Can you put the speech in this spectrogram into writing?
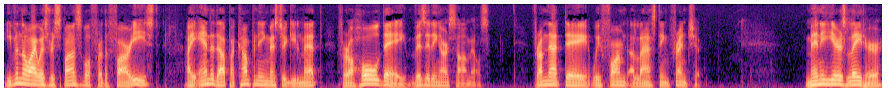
Even though I was responsible for the Far East, I ended up accompanying Mr. Guillemette for a whole day visiting our sawmills. From that day, we formed a lasting friendship. Many years later,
